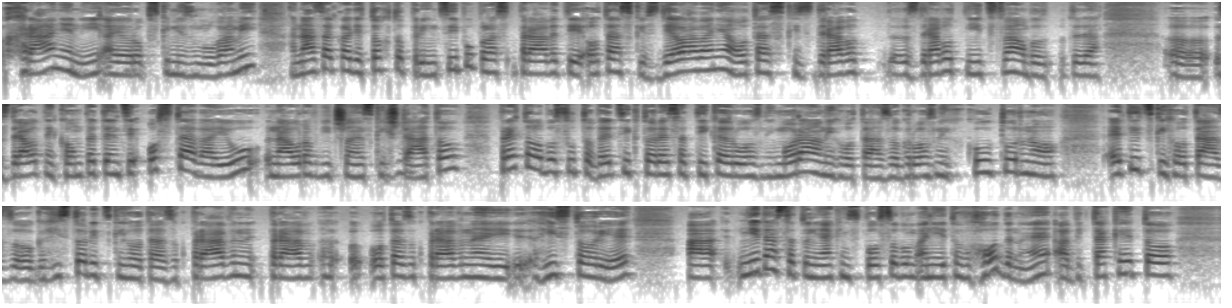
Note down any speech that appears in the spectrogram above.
chránený aj európskymi zmluvami a na základe tohto princípu práve tie otázky vzdelávania, otázky zdravot, zdravotníctva, alebo teda zdravotné kompetencie ostávajú na úrovni členských mhm. štátov, preto lebo sú to veci, ktoré sa týkajú rôznych morálnych otázok, rôznych kultúrno-etických otázok, historických otázok, právne, práv, otázok právnej histórie a nedá sa to nejakým spôsobom, ani je to vhodné, aby takéto E,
